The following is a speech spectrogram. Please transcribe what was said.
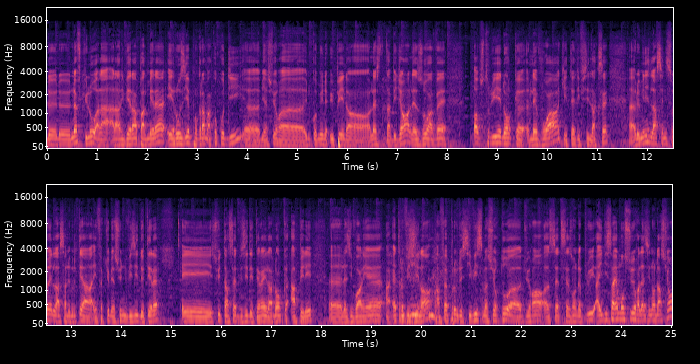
de, de 9 kilos à la, à la Riviera Palmerin et Rosier programme à Cocody, euh, bien sûr euh, une commune UP dans l'est d'Abidjan. Les eaux avaient obstrué donc euh, les voies qui étaient difficiles d'accès. Euh, le ministre de l'assainissement et de la salubrité a effectué bien sûr une visite de terrain et suite à cette visite de terrain, il a donc appelé euh, les Ivoiriens à être vigilants, à faire preuve de civisme surtout durant cette saison de pluie. Il dit ça un mot sur les inondations.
